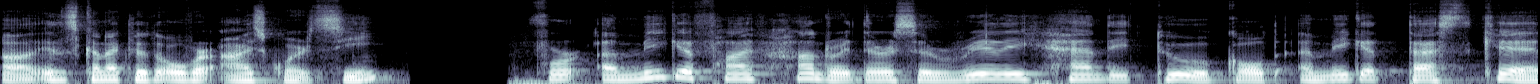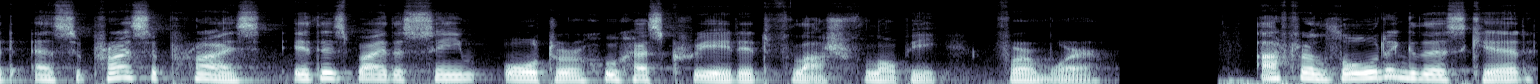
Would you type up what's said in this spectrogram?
Uh, it is connected over I2C. For Amiga 500 there is a really handy tool called Amiga Test Kit and surprise surprise it is by the same author who has created Flash Floppy firmware. After loading this kit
